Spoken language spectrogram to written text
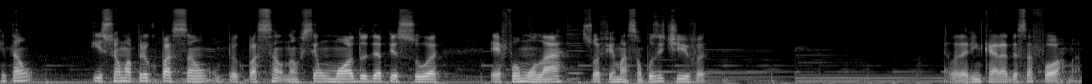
Então, isso é uma preocupação, uma preocupação não, isso é um modo da pessoa é, formular sua afirmação positiva. Ela deve encarar dessa forma.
